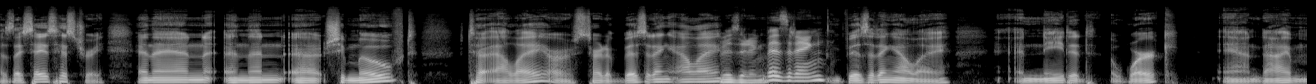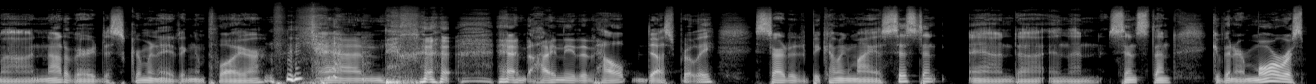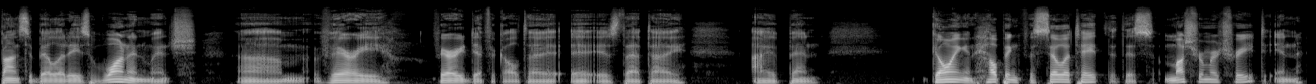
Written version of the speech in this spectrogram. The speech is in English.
as they say, is history. And then and then uh, she moved to L.A. or started visiting L.A Visiting. Visiting. visiting LA and needed work. And I'm uh, not a very discriminating employer, and and I needed help desperately. Started becoming my assistant, and uh, and then since then, given her more responsibilities. One in which um, very very difficult uh, is that I I've been going and helping facilitate this mushroom retreat in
